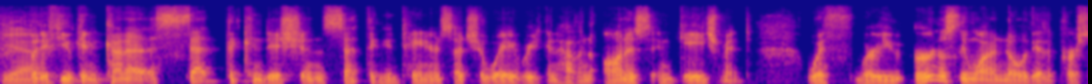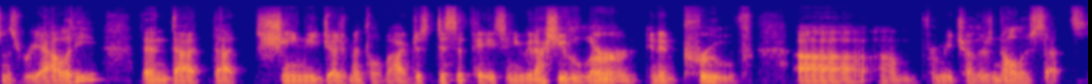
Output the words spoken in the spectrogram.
Yeah. but if you can kind of set the conditions, set the container in such a way where you can have an honest engagement with where you earnestly want to know the other person's reality, then that that shamey judgmental vibe just dissipates, and you can actually learn and improve uh, um, from each other's knowledge sets.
